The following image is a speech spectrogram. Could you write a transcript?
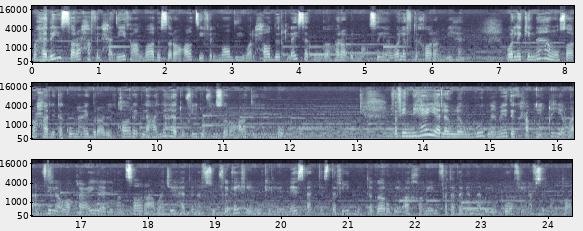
وهذه الصراحة في الحديث عن بعض صراعاتي في الماضي والحاضر ليست مجاهرة بالمعصية ولا افتخارا بها ولكنها مصارحة لتكون عبرة للقارئ لعلها تفيد في صراعاته هو. ففي النهاية لولا وجود نماذج حقيقية وأمثلة واقعية لمن صارع وجاهد نفسه فكيف يمكن للناس أن تستفيد من تجارب الآخرين فتتجنب الوقوع في نفس الأخطاء؟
